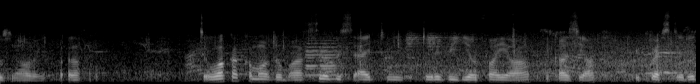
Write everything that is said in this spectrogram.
Close now. Well, to work I the still decide to do the video for y'all because y'all requested it.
